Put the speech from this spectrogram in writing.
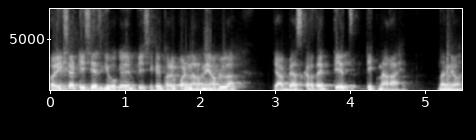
परीक्षा टी सी एस घेऊ किंवा एम पी सी काही फरक पडणार नाही आपल्याला. जे अभ्यास करतायत तेच टिकणार आहेत. धन्यवाद.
